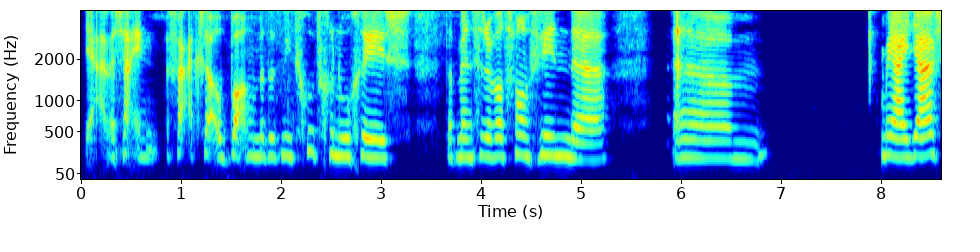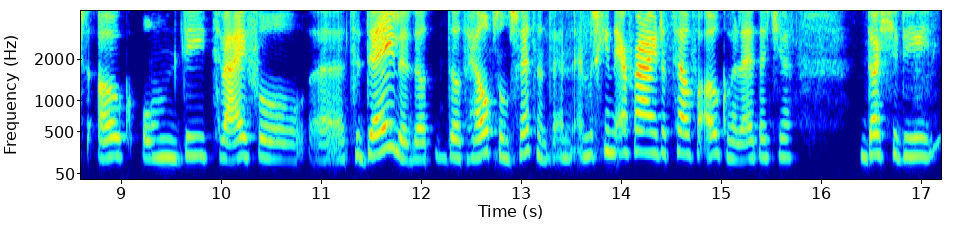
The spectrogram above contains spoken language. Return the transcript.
ja, we zijn vaak zo bang dat het niet goed genoeg is, dat mensen er wat van vinden. Ehm, maar ja, juist ook om die twijfel eh, te delen, dat, dat helpt ontzettend. En, en misschien ervaar je dat zelf ook wel, hè? Dat, je, dat je die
